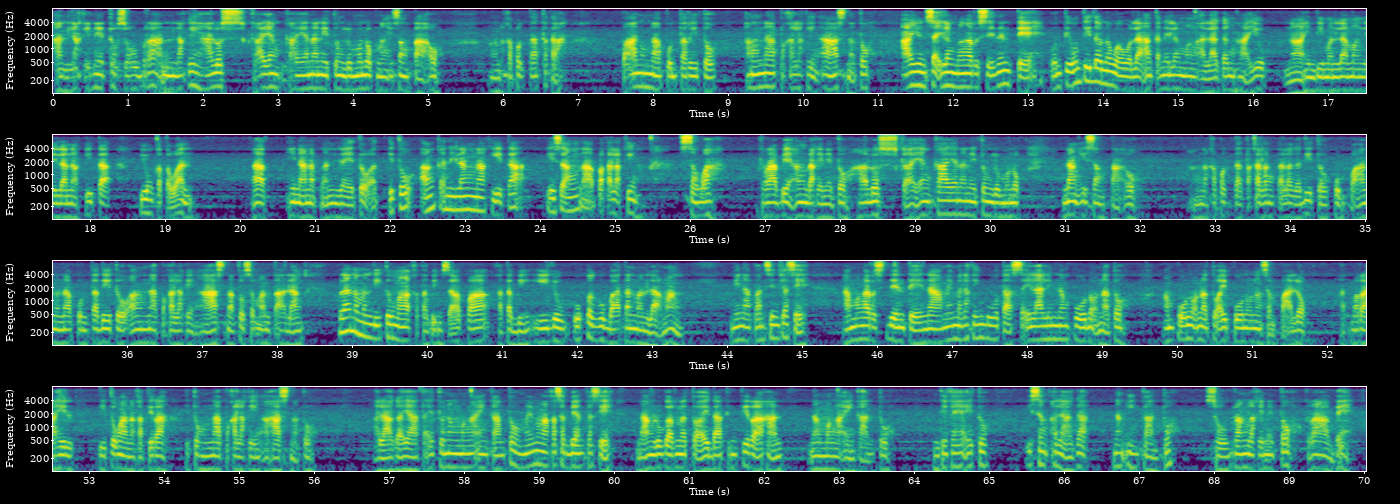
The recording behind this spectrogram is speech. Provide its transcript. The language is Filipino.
Ang laki nito, sobra, ang laki. Halos kayang-kaya na nitong lumunok ng isang tao. Ang nakapagtataka, paanong napunta rito ang napakalaking ahas na to? Ayon sa ilang mga residente, unti-unti daw nawawala ang kanilang mga alagang hayop na hindi man lamang nila nakita yung katawan. At hinanap na nila ito at ito ang kanilang nakita, isang napakalaking sawa. Grabe ang laki nito. Halos kayang-kaya na nitong lumunok ng isang tao. Ang nakapagtataka lang talaga dito kung paano napunta dito ang napakalaking ahas na to samantalang wala naman ditong mga katabing sapa, katabing ilog o kagubatan man lamang. May napansin kasi ang mga residente na may malaking butas sa ilalim ng puno na to. Ang puno na to ay puno ng sampalok at marahil dito nga nakatira itong napakalaking ahas na to. Alaga yata ito ng mga engkanto. May mga kasabihan kasi na ang lugar na to ay dating tirahan ng mga engkanto. Hindi kaya ito isang alaga ng engkanto? Sobrang laki nito. Grabe.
